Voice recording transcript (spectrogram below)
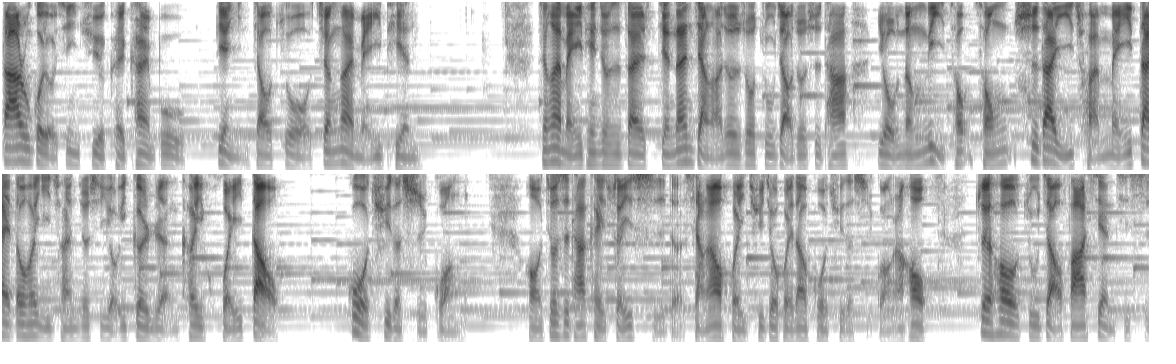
大家如果有兴趣，可以看一部电影叫做《真爱每一天》。真爱每一天就是在简单讲啊，就是说主角就是他有能力从从世代遗传，每一代都会遗传，就是有一个人可以回到过去的时光。哦，就是他可以随时的想要回去就回到过去的时光，然后最后主角发现，其实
